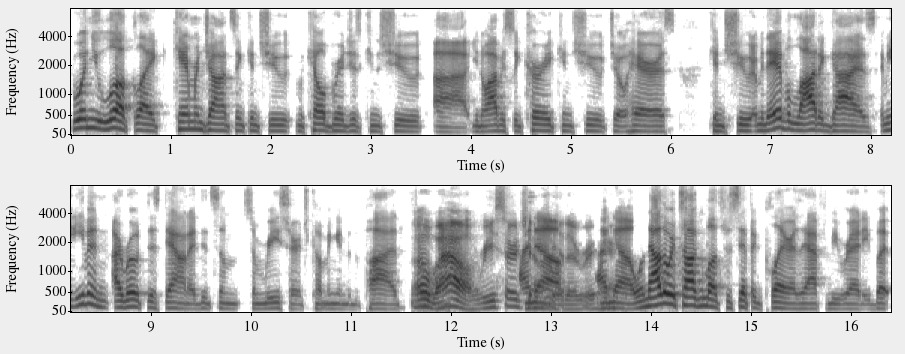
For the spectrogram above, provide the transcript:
But when you look, like Cameron Johnson can shoot, Mikal Bridges can shoot. Uh, you know, obviously Curry can shoot, Joe Harris can shoot. I mean, they have a lot of guys. I mean, even I wrote this down. I did some some research coming into the pod. Oh wow, research! I know. I know. Well, now that we're talking about specific players, I have to be ready. But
